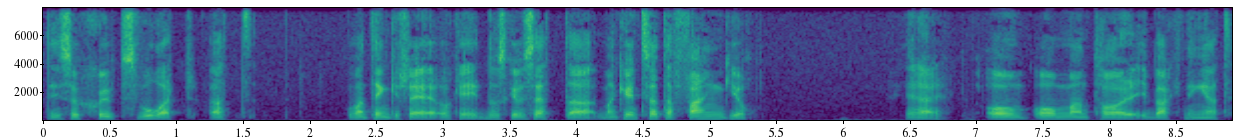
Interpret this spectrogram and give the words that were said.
det är så sjukt svårt att om man tänker sig, okej, då ska vi sätta, man kan ju inte sätta Fangio i det här. Om, om man tar i backning att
